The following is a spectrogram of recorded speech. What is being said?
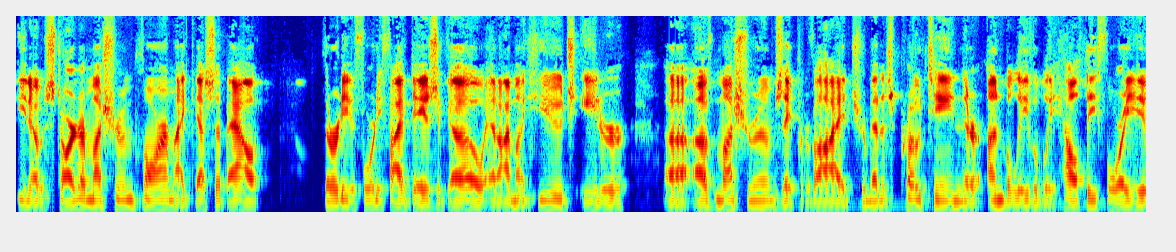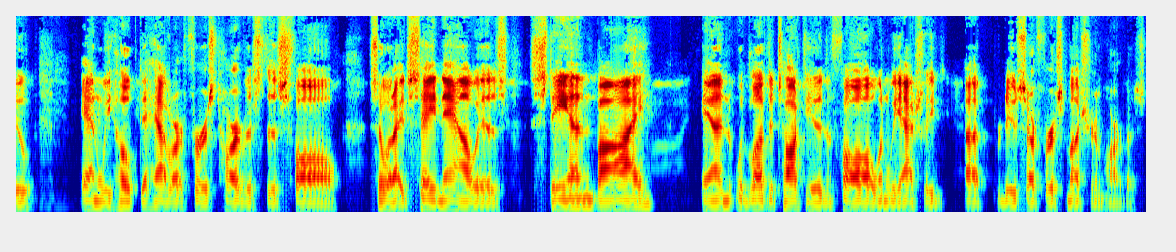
you know, start our mushroom farm, I guess, about 30 to 45 days ago. And I'm a huge eater uh, of mushrooms. They provide tremendous protein, they're unbelievably healthy for you. And we hope to have our first harvest this fall. So, what I'd say now is stand by and would love to talk to you in the fall when we actually uh, produce our first mushroom harvest.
